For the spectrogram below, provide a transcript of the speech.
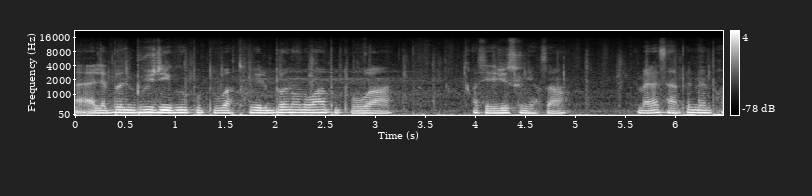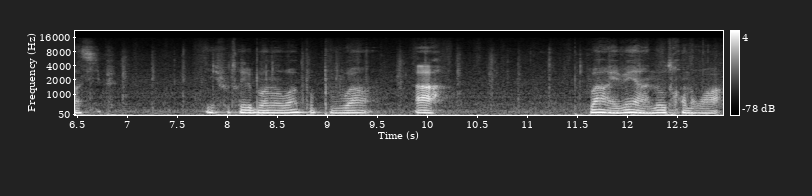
Euh, la bonne bouche d'égout pour pouvoir trouver le bon endroit, pour pouvoir... Ah, c'est des vieux souvenirs, ça. Hein. Bah là, c'est un peu le même principe. Il faut trouver le bon endroit pour pouvoir... Ah Pouvoir arriver à un autre endroit.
